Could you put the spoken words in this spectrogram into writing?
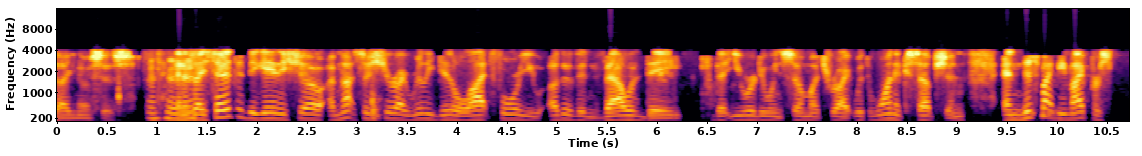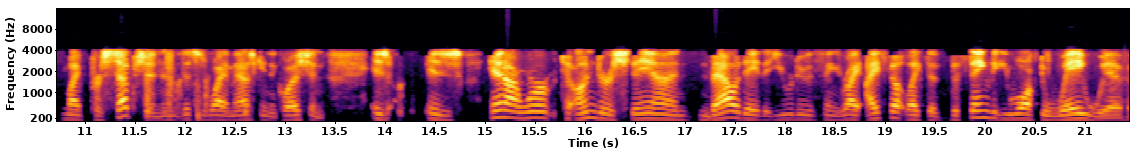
diagnosis, Mhm. and as I said at the beginning of the show, I'm not so sure I really did a lot for you other than validate that you were doing so much right, with one exception. And this might be my per- my perception, and this is why I'm asking the question: is is in our work to understand and validate that you were doing things right. I felt like the the thing that you walked away with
